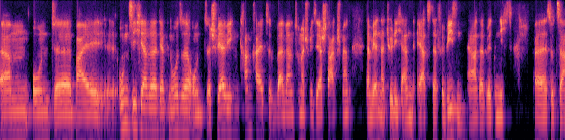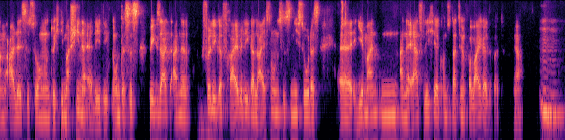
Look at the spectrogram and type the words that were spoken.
Ähm, und äh, bei unsicherer Diagnose und äh, schwerwiegenden Krankheit, weil wir haben zum Beispiel sehr stark Schmerz, dann werden natürlich an Ärzte verwiesen. Ja, da wird nicht äh, sozusagen alles so durch die Maschine erledigt. Und das ist, wie gesagt, eine völlige freiwillige Leistung. Es ist nicht so, dass äh, jemanden eine ärztliche Konsultation verweigert wird. Ja. Mhm.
